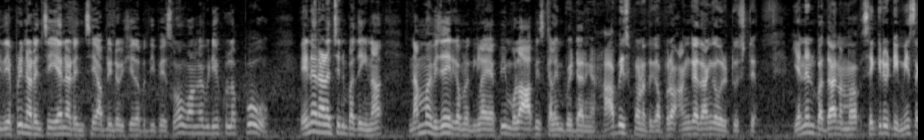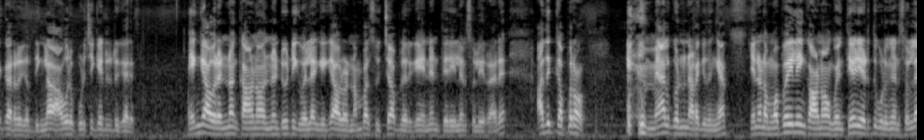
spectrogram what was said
இது எப்படி நடந்துச்சு ஏன் நடந்துச்சு அப்படின்ற விஷயத்தை பற்றி பேசுவோம். வாங்க வீடியோக்குள்ளே போவோம். என்ன நடந்துச்சுன்னு பார்த்தீங்கன்னா நம்ம விஜய் இருக்க பார்த்தீங்களா எப்பயும் போல் ஆஃபீஸ் கிளம்பி போயிட்டாருங்க. ஆஃபீஸ் போனதுக்கப்புறம் அங்கே தாங்க ஒரு ட்விஸ்ட்டு என்னென்னு பார்த்தா நம்ம செக்யூரிட்டி மீசக்காரர் இருக்கிறீங்களா பார்த்தீங்களா அவரை பிடிச்சி கேட்டுட்டு இருக்காரு. எங்கே அவர் இன்னும் காணோம் இன்னும் டியூட்டிக்கு வரலாம் கேட்க அவரோட நம்பர் சுவிட்ச் ஆஃபில் இருக்குது என்னன்னு தெரியலன்னு சொல்லிடுறாரு. அதுக்கப்புறம் மேல் கொண்டு நடக்குதுங்க. என்னோடய மொபைலையும் காணோம் கொஞ்சம் தேடி எடுத்து கொடுங்கன்னு சொல்ல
